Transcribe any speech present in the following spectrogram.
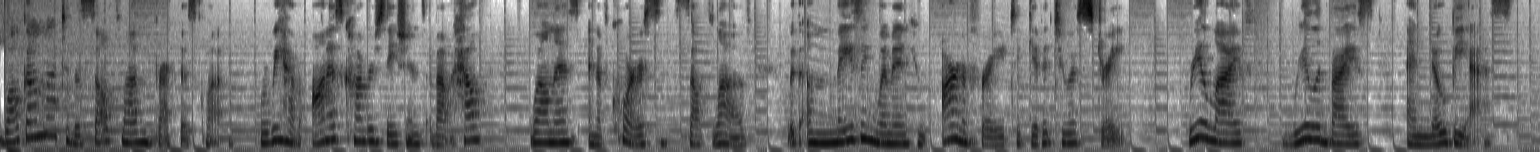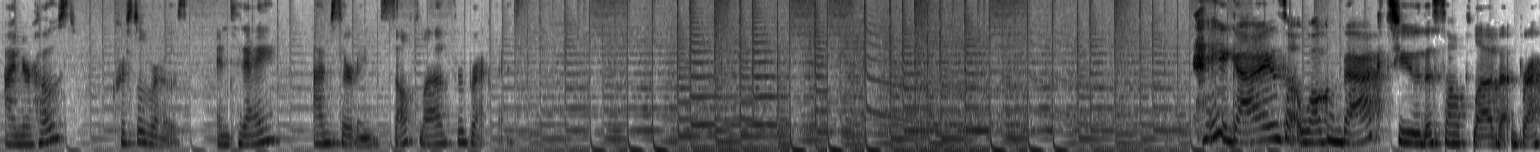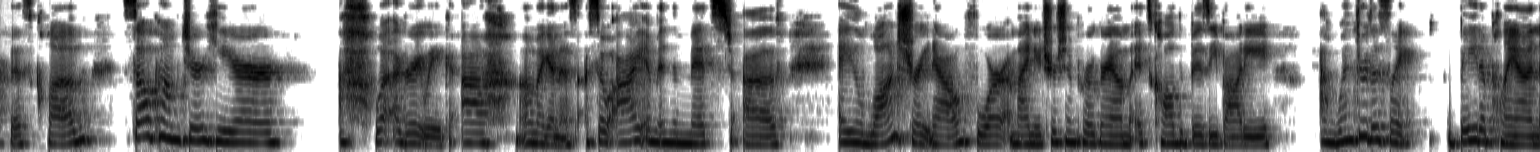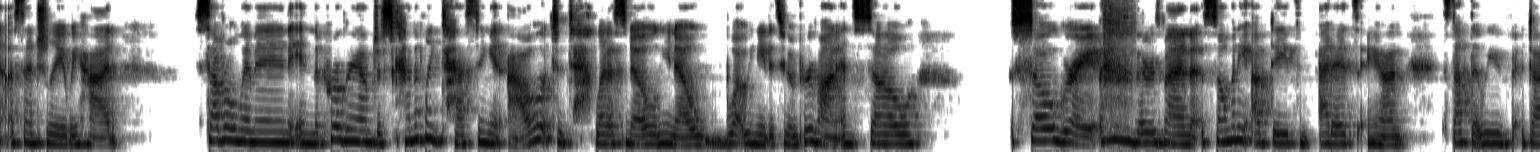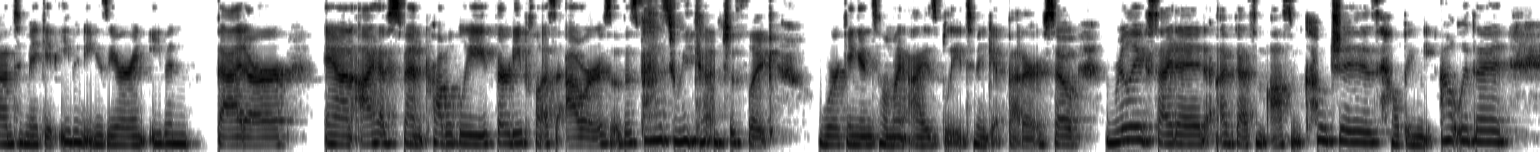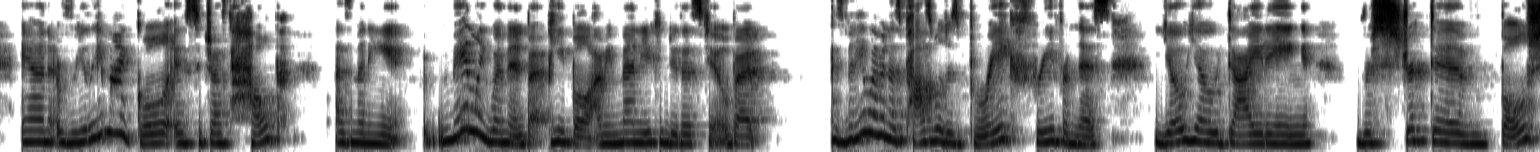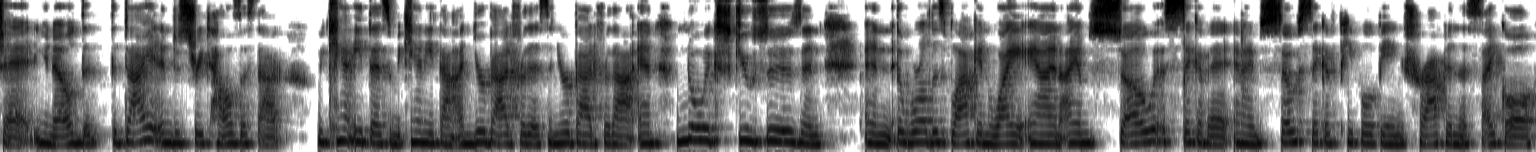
Welcome to the Self Love Breakfast Club, where we have honest conversations about health, wellness, and of course, self love with amazing women who aren't afraid to give it to us straight. Real life, real advice, and no BS. I'm your host, Crystal Rose, and today I'm serving self love for breakfast. Hey guys, welcome back to the Self Love Breakfast Club. So pumped you're here. Oh, what a great week. Uh, oh my goodness. So, I am in the midst of a launch right now for my nutrition program. It's called the Busy Body. I went through this like beta plan. Essentially, we had several women in the program just kind of like testing it out to t- let us know, you know, what we needed to improve on. And so, so great. There's been so many updates and edits and stuff that we've done to make it even easier and even better. And I have spent probably 30 plus hours this past weekend just like working until my eyes bleed to make it better. So I'm really excited. I've got some awesome coaches helping me out with it. And really, my goal is to just help as many, mainly women, but people. I mean, men, you can do this too, but as many women as possible just break free from this yo yo dieting, restrictive bullshit. You know, the, the diet industry tells us that we can't eat this and we can't eat that and you're bad for this and you're bad for that and no excuses and and the world is black and white and I am so sick of it and I'm so sick of people being trapped in this cycle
